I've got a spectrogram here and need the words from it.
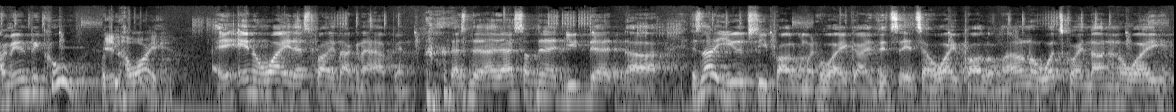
I mean, it'd be cool. It'd in be Hawaii. Cool. In Hawaii, that's probably not gonna happen. That's that's something that you that uh, it's not a UFC problem with Hawaii guys. It's it's a Hawaii problem. I don't know what's going on in Hawaii.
